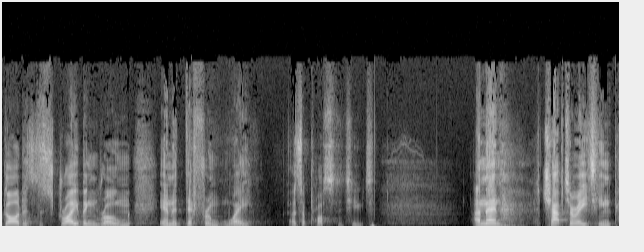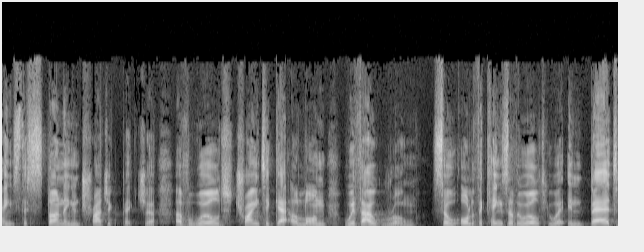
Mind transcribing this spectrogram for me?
God is describing Rome in a different way as a prostitute. And then chapter 18 paints this stunning and tragic picture of a world trying to get along without Rome So all of the kings of the world who were in bed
